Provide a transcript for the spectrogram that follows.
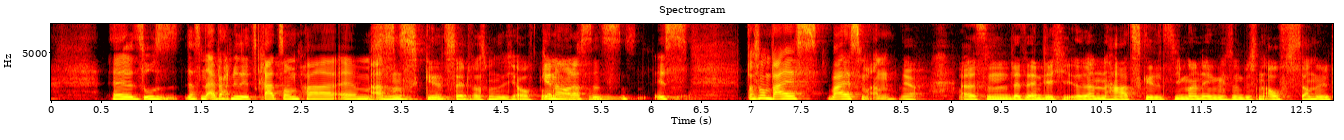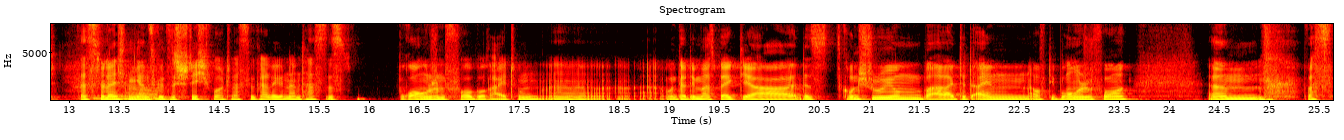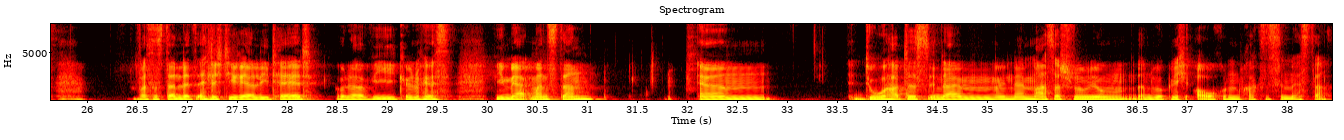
Äh, so, das sind einfach nur jetzt gerade so ein paar. Ähm, das ist ein Skillset, was man sich aufbaut. Genau, das ist, ist was man weiß, weiß man. Ja, das sind letztendlich dann Hard Skills, die man irgendwie so ein bisschen aufsammelt. Das ist vielleicht genau. ein ganz gutes Stichwort, was du gerade genannt hast, ist Branchenvorbereitung äh, unter dem Aspekt, ja, das Grundstudium bereitet einen auf die Branche vor. Ähm, was, was ist dann letztendlich die Realität oder wie können wir es, wie merkt man es dann? Ähm, du hattest in deinem, in deinem Masterstudium dann wirklich auch ein Praxissemester.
